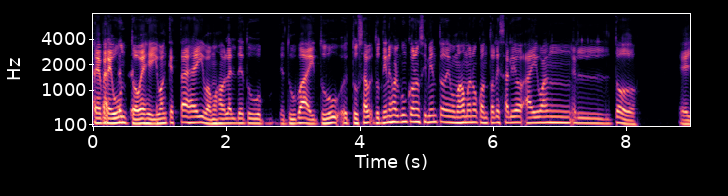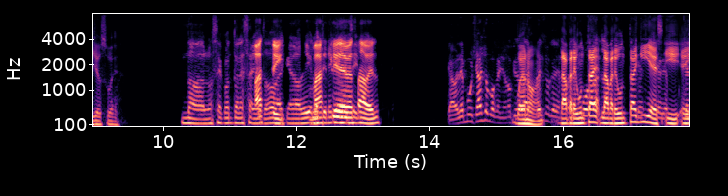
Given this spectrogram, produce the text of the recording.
te pregunto, ves, Iván, que estás ahí, vamos a hablar de tu, de tu buy. ¿Tú, tú, sabes, ¿Tú tienes algún conocimiento de más o menos cuánto le salió a Iván el todo? Eh, Josué. no, no sé cuánto le salió todo. sí, que lo, lo Más tiene que que debe decir. saber. Que hable el muchacho porque yo no quiero dar Bueno, la pregunta, la pregunta aquí que- es, que- y, que e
